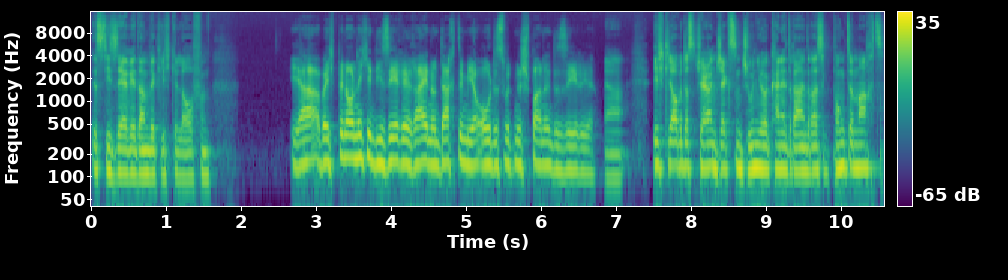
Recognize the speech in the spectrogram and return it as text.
ist die Serie dann wirklich gelaufen. Ja, aber ich bin auch nicht in die Serie rein und dachte mir, oh, das wird eine spannende Serie. Ja, ich glaube, dass Jaron Jackson Jr. keine 33 Punkte macht.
